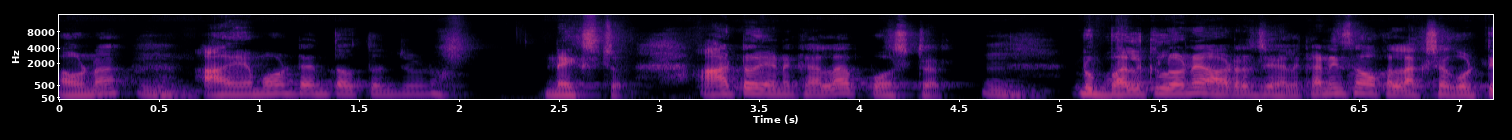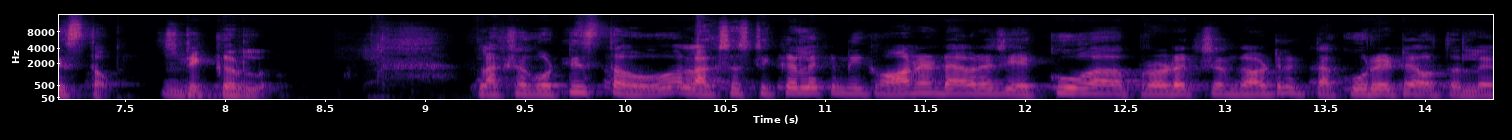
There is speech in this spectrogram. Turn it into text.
అవునా? ఆ అమౌంట్ ఎంత అవుతుంది చూడు? నెక్స్ట్ ఆటో వెనకాల పోస్టర్. ఉమ్, నువ్వు బల్క్లోనే ఆర్డర్ చేయాలి. కనీసం ఒక లక్ష కొట్టిస్తావు స్టిక్కర్లు. లక్ష కొట్టిస్తావు ఆ లక్ష స్టిక్కర్లకి నీకు ఆన్ అండ్ యావరేజ్ ఎక్కువ ప్రొడక్షన్ కాబట్టి నీకు తక్కువ రేటే అవుతుందిలే.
